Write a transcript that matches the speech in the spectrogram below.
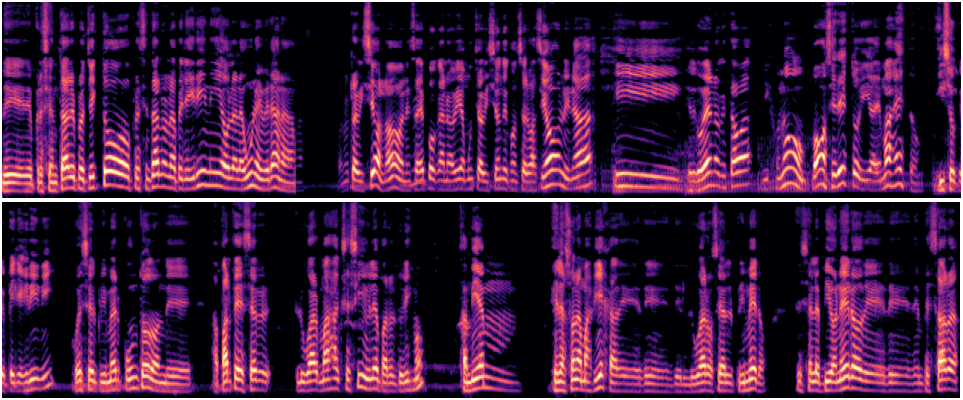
de, presentar el proyecto, presentarlo en la Pellegrini o la Laguna y Verana, con otra visión, ¿no? En esa época no había mucha visión de conservación ni nada. Y el gobierno que estaba dijo, no, vamos a hacer esto y además esto. Hizo que Pellegrini fuese el primer punto donde, aparte de ser el lugar más accesible para el turismo. También es la zona más vieja de, del lugar, o sea, el primero. Es el pionero de, de, empezar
